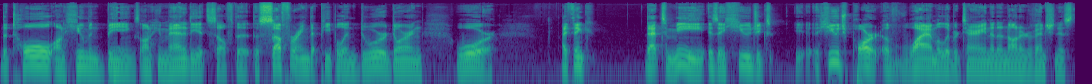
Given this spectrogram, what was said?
the toll on human beings, on humanity itself, the, the suffering that people endure during war, I think that to me is a huge a huge part of why I'm a libertarian and a non-interventionist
